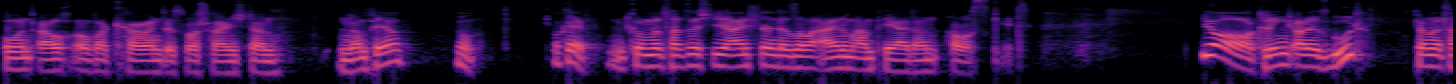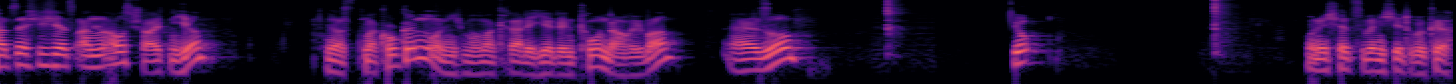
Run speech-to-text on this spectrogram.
Und auch Overcurrent ist wahrscheinlich dann ein Ampere. Ja. Okay, dann können wir tatsächlich einstellen, dass er bei einem Ampere dann ausgeht. Ja, klingt alles gut. Können wir tatsächlich jetzt an- und ausschalten hier. Lasst mal gucken und ich mache mal gerade hier den Ton darüber. Also, jo. Und ich jetzt, wenn ich hier drücke,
